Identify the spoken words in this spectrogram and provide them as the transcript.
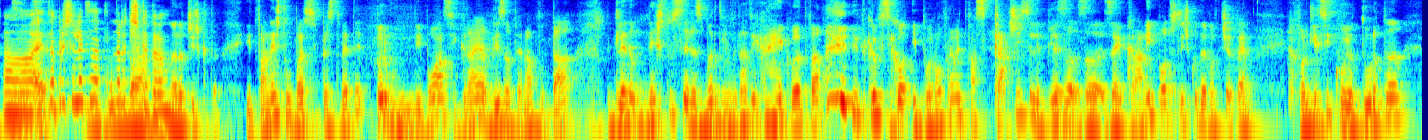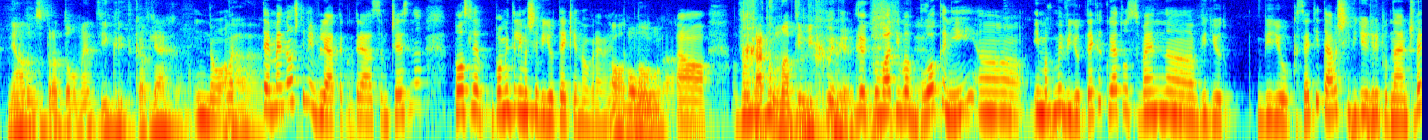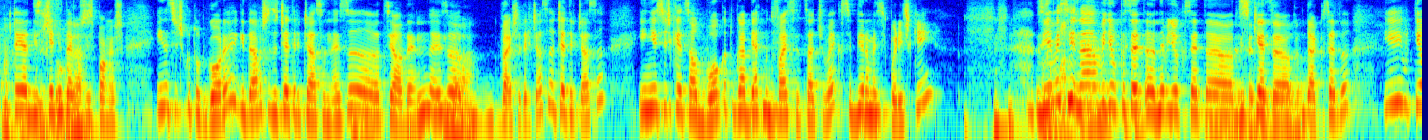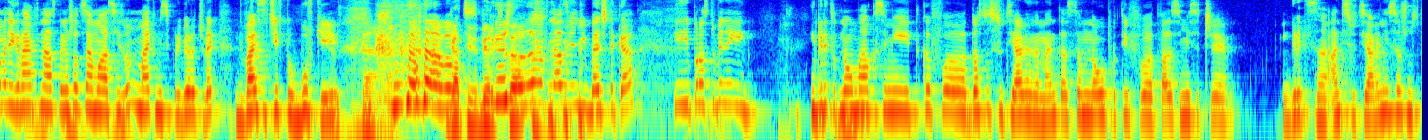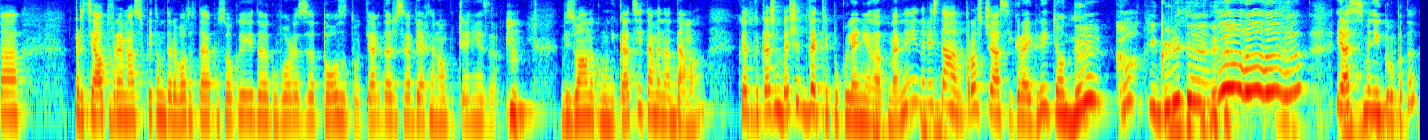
А, за е, на пришелеца на, на ръчичката. Да, на ръчичката. И това нещо обаче си представете, първо ниво, аз играя, влизам в една вода, гледам нещо се размърдва в водата и кажа, какво е това? И такъв си ход. И по едно време това скача и се лепи за, за, за екрани и почва всичко да е в червен. Хвърлих си клавиатурата, няма да го забравя този момент и игри така влияха. Но, ама, Да. те мен още ми влият, ако трябва да съм честна. После, помните ли имаше видеотеки едно време? О, много. да. А, в, Хакомат им викахме ние. Какомати в блока ни а, имахме видеотека, която освен а, видео, видеокасети, даваше видеоигри под найем човек от тези дискетите, Да. ако си спомняш. И на всичкото отгоре ги даваше за 4 часа, не за цял ден, не за Да. 24 часа, за 4 часа. И ние всички деца от блока, тогава бяхме 20 деца човек, събираме си парички, взимаме си една видеокасета, не видеокасета, Касета, дискета, да. да, касета. И отиваме да играем в нас, примерно, защото само аз идвам и майка ми се прибира човек, 20 чифта обувки. Да. в Гати сбирката. къщата, в нас винаги беше така. И просто винаги игрите от много малка са ми такъв доста социален елемент. Аз съм много против това да си мисля, че игрите са антисоциални. И всъщност това през цялото време аз опитам да работя в тази посока и да говоря за ползата от тях. Даже сега бях на едно обучение за визуална комуникация и там една дама, която да кажем беше две-три поколения над мене и нали стана въпрос, че аз игра игри и тя не, как игрите? и аз си смених групата.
